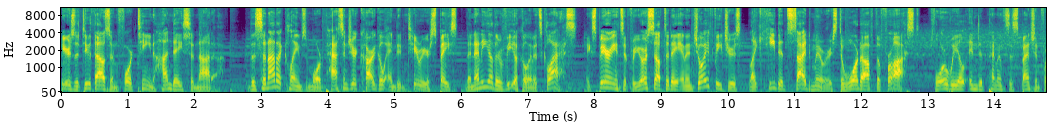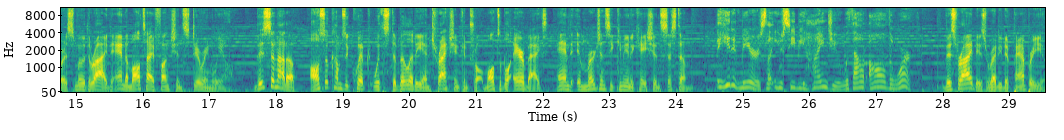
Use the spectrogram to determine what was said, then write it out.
Here's a 2014 Hyundai Sonata. The Sonata claims more passenger, cargo, and interior space than any other vehicle in its class. Experience it for yourself today and enjoy features like heated side mirrors to ward off the frost, four-wheel independent suspension for a smooth ride, and a multi-function steering wheel. This Sonata also comes equipped with stability and traction control, multiple airbags, and emergency communication system. The heated mirrors let you see behind you without all the work. This ride is ready to pamper you.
